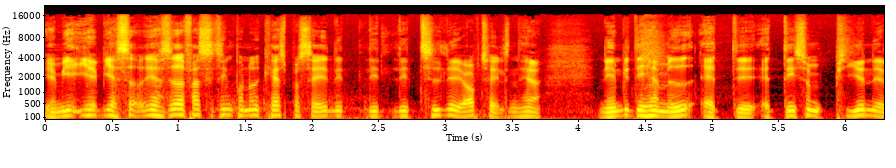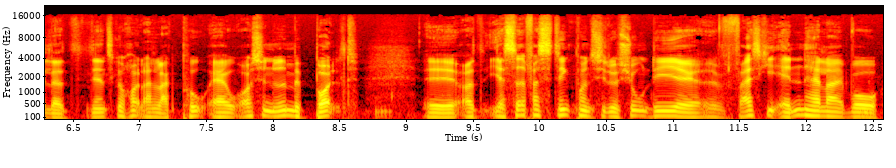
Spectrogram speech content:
Jamen, jeg, jeg, jeg, sad, jeg sad faktisk og tænkte på noget, Kasper sagde lidt, lidt, lidt tidligere i optagelsen her. Nemlig det her med, at, øh, at det, som pigerne eller det danske hold har lagt på, er jo også noget med bold. Øh, og jeg sad faktisk og tænkte på en situation, det er øh, faktisk i anden halvleg, hvor,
